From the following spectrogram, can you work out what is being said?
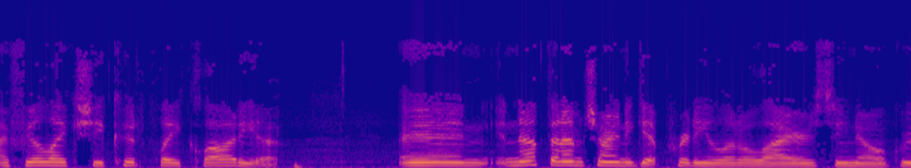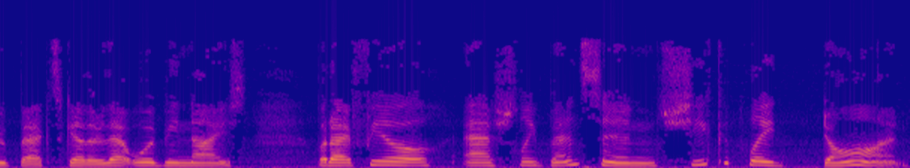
I feel like she could play Claudia. And not that I'm trying to get Pretty Little Liars, you know, group back together. That would be nice. But I feel Ashley Benson, she could play Dawn.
